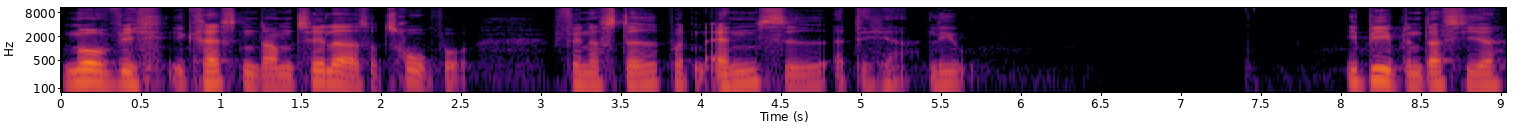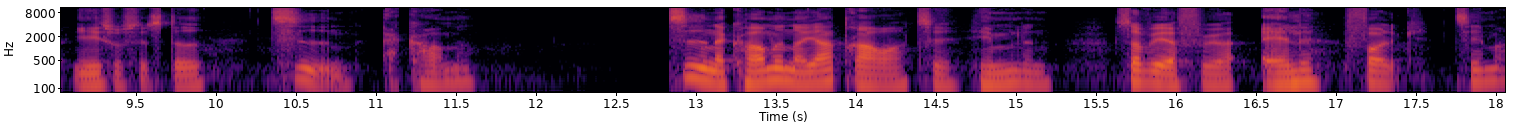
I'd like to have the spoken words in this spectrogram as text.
må vi i kristendommen tillade os at tro på, finder sted på den anden side af det her liv. I Bibelen der siger Jesus et sted, tiden er kommet. Tiden er kommet, når jeg drager til himlen, så vil jeg føre alle folk til mig.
